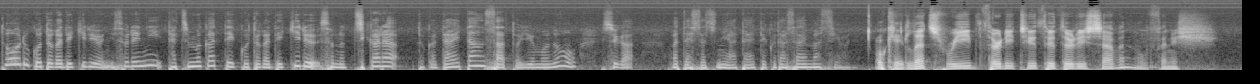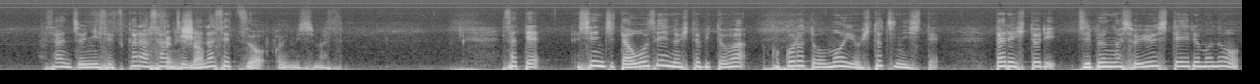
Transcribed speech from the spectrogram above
通ることができるようにそれに立ち向かっていくことができるその力とか大胆さというものを主が私たちに与えてくださいますように。Okay, let's read 32 through 37. We'll finish. 32節から37節をお読みします。さて、信じた大勢の人々は心と思いを一つにして、誰一人自分が所有しているものを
